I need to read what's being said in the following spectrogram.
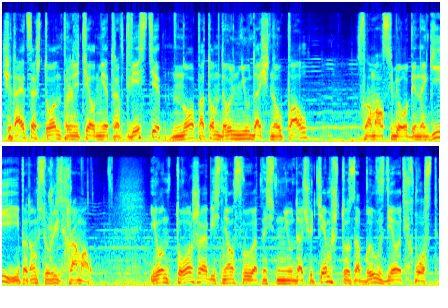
Считается, что он пролетел метров 200, но потом довольно неудачно упал, сломал себе обе ноги и потом всю жизнь хромал. И он тоже объяснял свою относительную неудачу тем, что забыл сделать хвост.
